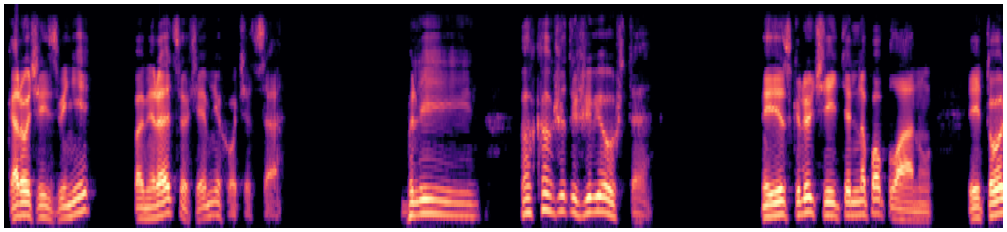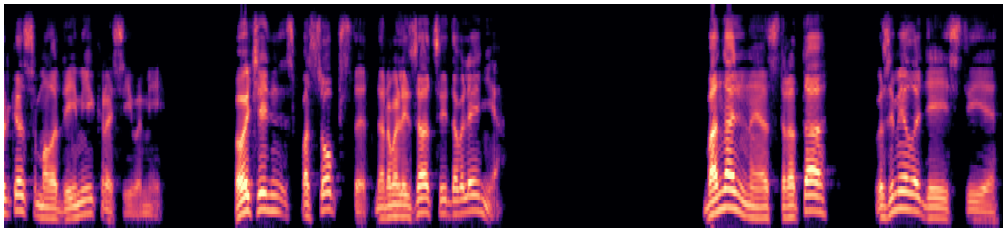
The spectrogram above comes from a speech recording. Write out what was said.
Короче, извини, помирать совсем не хочется. Блин, а как же ты живешь-то? Исключительно по плану, и только с молодыми и красивыми. Очень способствует нормализации давления. Банальная острота возымела действие.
